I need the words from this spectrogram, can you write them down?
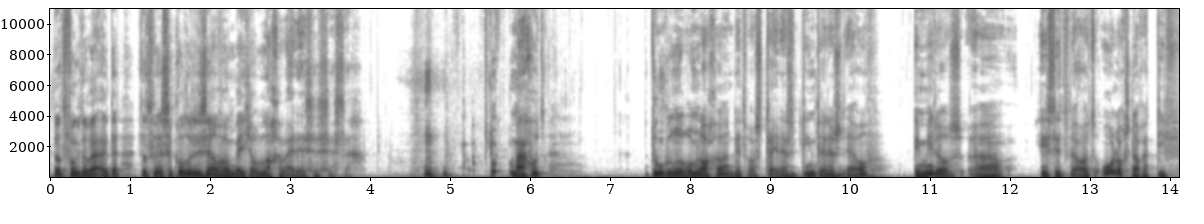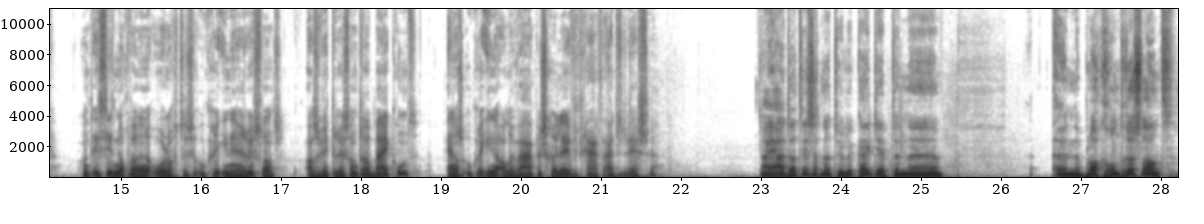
Dat vond ik er uit. Dat, ze konden er zelf wel een beetje om lachen bij D66. maar goed, toen konden we erom lachen. Dit was 2010, 2011. Inmiddels uh, is dit wel het oorlogsnarratief. Want is dit nog wel een oorlog tussen Oekraïne en Rusland? Als Wit-Rusland er al bij komt? En als Oekraïne alle wapens geleverd krijgt uit het Westen? Nou ja, dat is het natuurlijk. Kijk, je hebt een, uh, een blok rond Rusland.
